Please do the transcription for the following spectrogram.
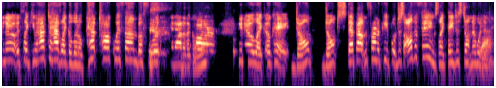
you know, it's like you have to have like a little pep talk with them before they get out of the Mhm. car. You know, like okay, don't don't step out in front of people. Just all the things like they just don't know what Yeah.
